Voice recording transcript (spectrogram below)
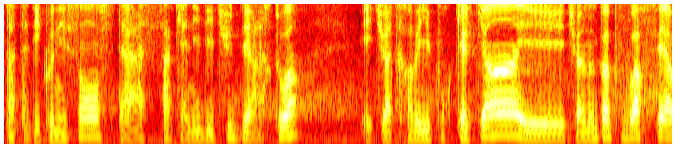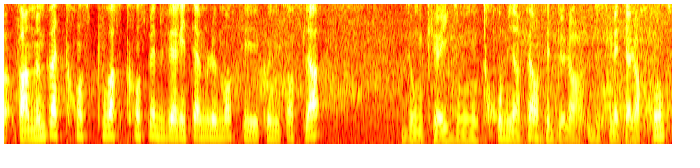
T'as des connaissances, t'as cinq années d'études derrière toi. Et tu as travaillé pour quelqu'un et tu vas même pas pouvoir faire, enfin même pas pouvoir transmettre véritablement ces connaissances-là. Donc euh, ils ont trop bien fait en fait de, se mettre à leur compte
